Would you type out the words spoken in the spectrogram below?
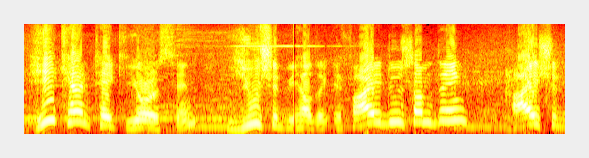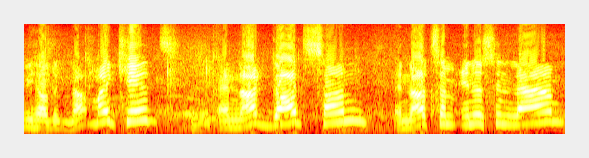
He can't take your sin. You should be held. If I do something, I should be held. Not my kids, and not God's son, and not some innocent lamb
